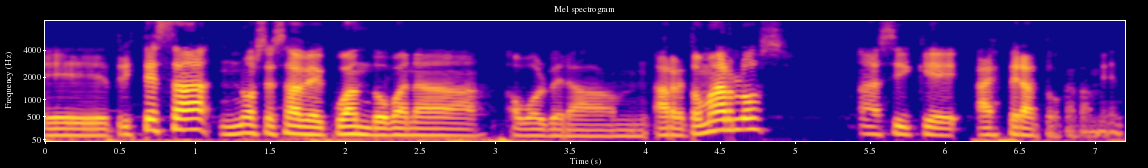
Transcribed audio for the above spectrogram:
Eh, tristeza, no se sabe cuándo van a, volver a, retomarlos, así que a esperar toca también.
